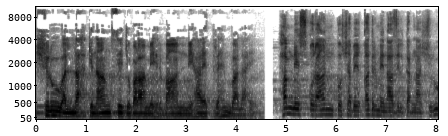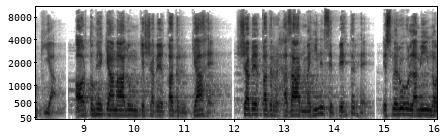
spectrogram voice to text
شروع اللہ کے نام سے جو بڑا مہربان نہایت رحم والا ہے۔ ہم نے اس قرآن کو شب قدر میں نازل کرنا شروع کیا اور تمہیں کیا معلوم کہ شب قدر کیا ہے؟ شب قدر ہزار مہینے سے بہتر ہے۔ اس میں روح الامین اور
